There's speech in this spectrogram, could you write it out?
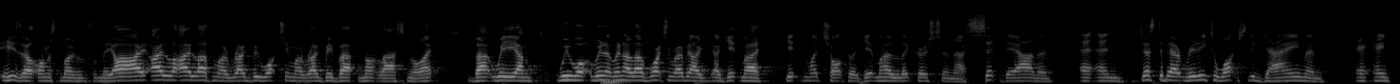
here's an honest moment for me. I, I, I, love my rugby, watching my rugby, but not last night. But we, um, we, when, when I love watching rugby, I, I, get, my, get my chocolate, get my licorice, and I sit down and, and just about ready to watch the game. And, and,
